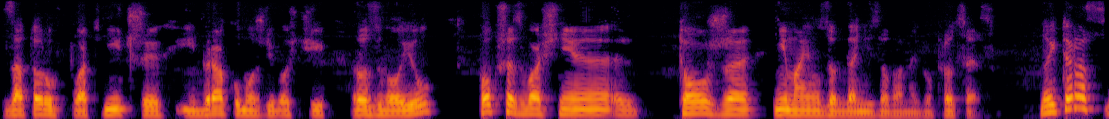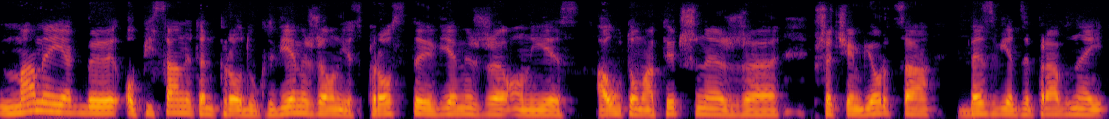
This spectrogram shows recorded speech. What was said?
zatorów płatniczych i braku możliwości rozwoju poprzez właśnie to, że nie mają zorganizowanego procesu. No i teraz mamy jakby opisany ten produkt. Wiemy, że on jest prosty, wiemy, że on jest automatyczny, że przedsiębiorca bez wiedzy prawnej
